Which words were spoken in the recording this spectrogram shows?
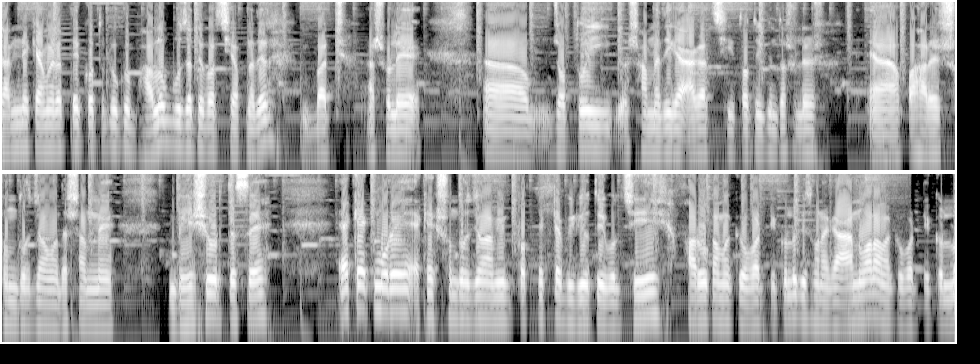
জানি না ক্যামেরাতে কতটুকু ভালো বোঝাতে পারছি আপনাদের বাট আসলে যতই সামনের দিকে আগাচ্ছি, ততই কিন্তু আসলে পাহাড়ের সৌন্দর্য আমাদের সামনে ভেসে উঠতেছে। এক এক মোড়ে, এক এক সৌন্দর্য আমি প্রত্যেকটা ভিডিওতেই বলছি। ফারুক আমাকে ওভারটেক করল, কিছুক্ষণ আগে আনোয়ার আমাকে ওভারটেক করল।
